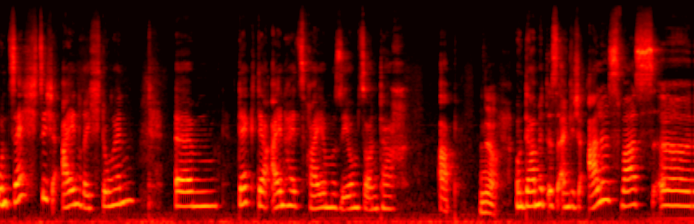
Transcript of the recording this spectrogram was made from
Rund 60 Einrichtungen ähm, deckt der einheitsfreie Museumssonntag ab. Ja. Und damit ist eigentlich alles, was, äh,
